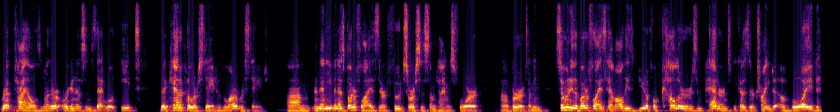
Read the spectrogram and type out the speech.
reptiles and other organisms that will eat the caterpillar stage or the larva stage. Um, and then even as butterflies, they're food sources sometimes for uh, birds. I mean, so many of the butterflies have all these beautiful colors and patterns because they're trying to avoid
